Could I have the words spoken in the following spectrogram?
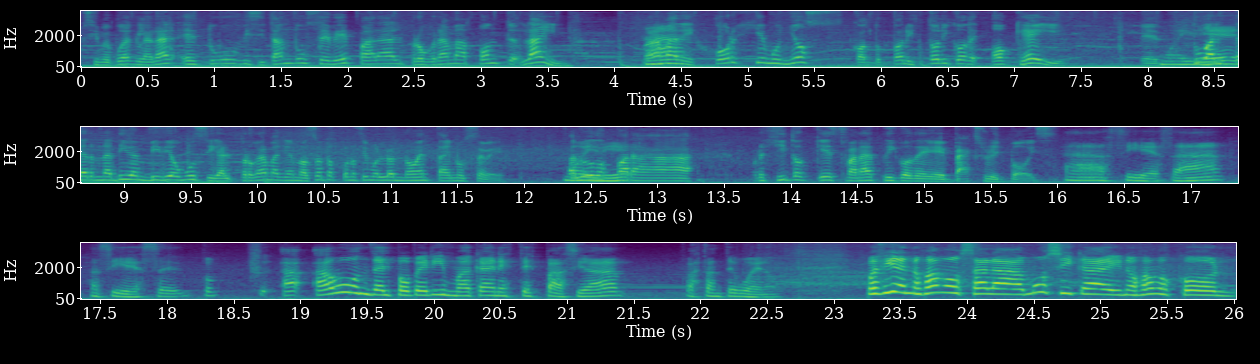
si me puede aclarar, estuvo visitando UCB para el programa Ponte Online. Programa ah. de Jorge Muñoz, conductor histórico de OK. tu alternativa en video música, el programa que nosotros conocimos en los 90 en UCB. Saludos para Jorgito, que es fanático de Backstreet Boys. Así es, ¿ah? así es. Eh, abunda el poperismo acá en este espacio, ¿ah? bastante bueno. Pues bien, nos vamos a la música y nos vamos con,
